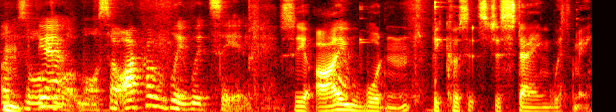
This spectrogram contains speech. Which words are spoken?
absorbed Yeah. a lot more. So I probably would see it again. See, I wouldn't because it's just staying with me.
